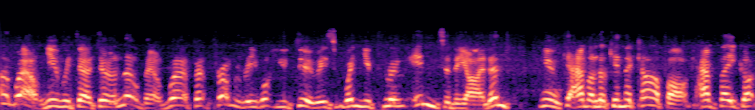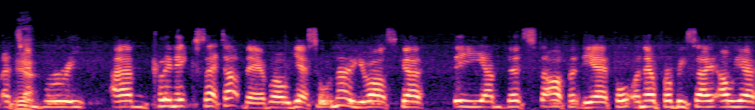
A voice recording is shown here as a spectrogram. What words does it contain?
Uh, well, you would uh, do a little bit of work, but probably what you do is when you flew into the island, you have a look in the car park. Have they got a Yeah. temporary um, clinic set up there? Well, yes or no. You ask uh, the um, the staff at the airport, and they'll probably say, "Oh yeah,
